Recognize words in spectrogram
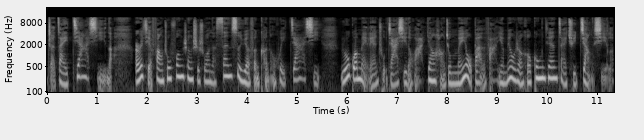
着在加息呢，而且放出风声是说呢，三四月份可能会加息。如果美联储加息的话，央行就没有办法，也没有任何空间再去降息了。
